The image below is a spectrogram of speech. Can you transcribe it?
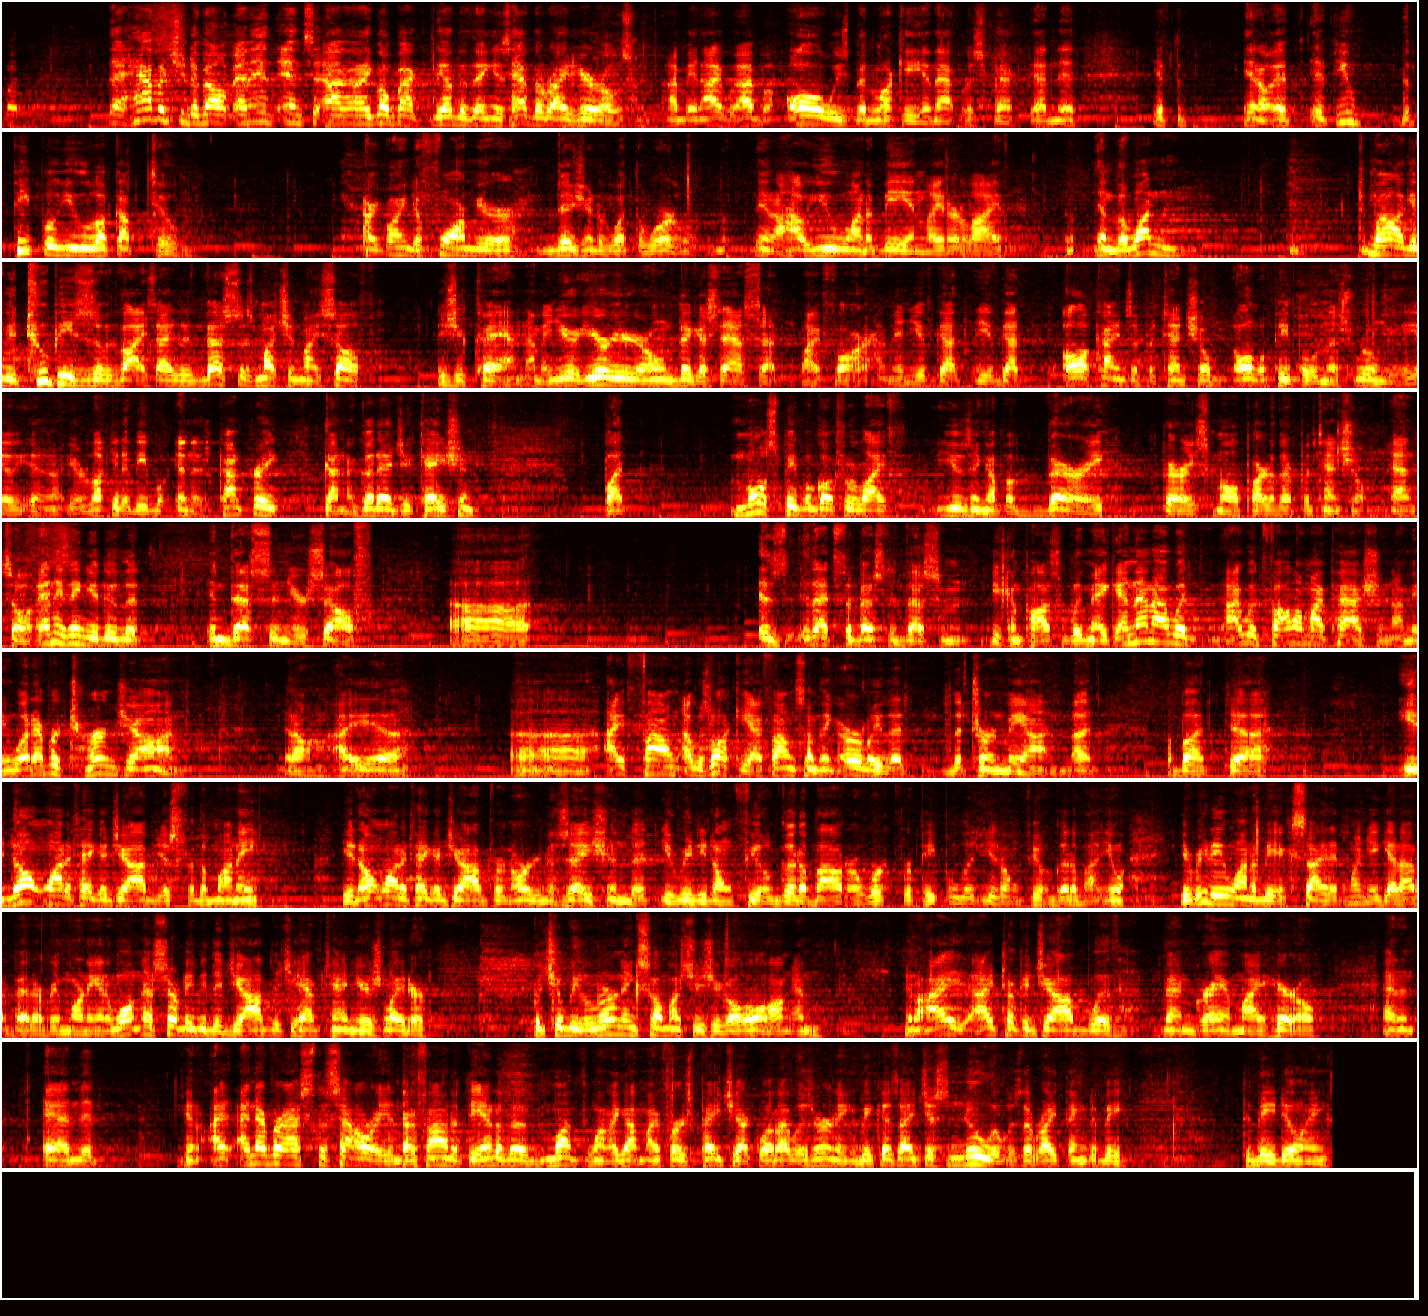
but the habits you develop, and, and, and I go back. The other thing is have the right heroes. I mean, I, I've always been lucky in that respect. And it, if the, you know, if, if you the people you look up to are going to form your vision of what the world, you know, how you want to be in later life. And the one, well, I'll give you two pieces of advice. I'd invest as much in myself as you can. I mean, you're, you're your own biggest asset by far. I mean, you've got you've got all kinds of potential. All the people in this room, you, you know, you're lucky to be in this country, gotten a good education, but most people go through life using up a very, very small part of their potential. And so, anything you do that invests in yourself. Uh, is that's the best investment you can possibly make. And then I would I would follow my passion. I mean, whatever turns you on. You know, I uh, uh, I found I was lucky. I found something early that that turned me on. But but uh, you don't want to take a job just for the money. You don't want to take a job for an organization that you really don't feel good about or work for people that you don't feel good about. You, you really want to be excited when you get out of bed every morning. And it won't necessarily be the job that you have 10 years later, but you'll be learning so much as you go along. And, you know, I, I took a job with Ben Graham, my hero, and, and it, you know, I, I never asked the salary, and I found at the end of the month when I got my first paycheck what I was earning because I just knew it was the right thing to be, to be doing.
